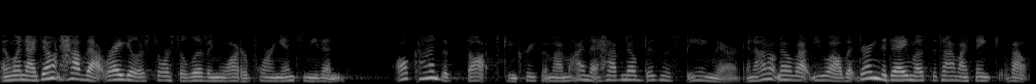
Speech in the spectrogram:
And when I don't have that regular source of living water pouring into me, then all kinds of thoughts can creep in my mind that have no business being there. And I don't know about you all, but during the day, most of the time, I think about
